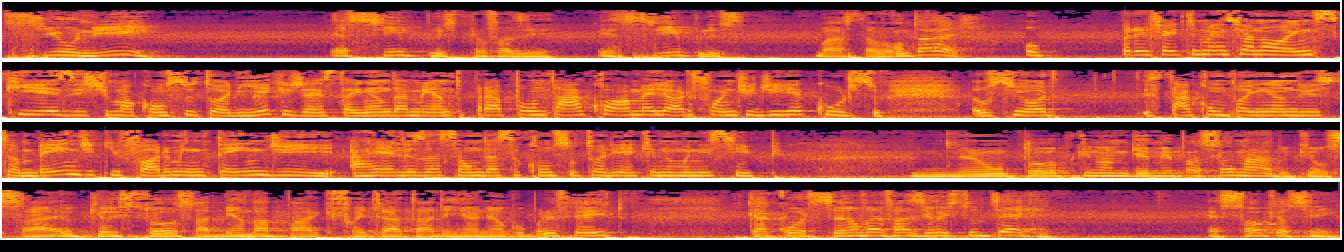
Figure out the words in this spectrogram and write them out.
se unir, é simples para fazer. É simples, basta vontade. O prefeito mencionou antes que existe uma consultoria que já está em andamento para apontar qual a melhor fonte de recurso. O senhor está acompanhando isso também? De que forma entende a realização dessa consultoria aqui no município? Não estou porque ninguém me passou nada. O que eu saio, o que eu estou sabendo da par que foi tratado em reunião com o prefeito, que a Corsã vai fazer um estudo técnico. É só o que eu sei.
